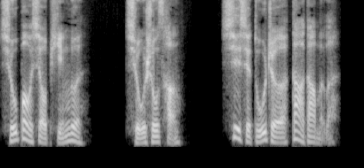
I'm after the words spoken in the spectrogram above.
求爆笑评论，求收藏，谢谢读者大大们了。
